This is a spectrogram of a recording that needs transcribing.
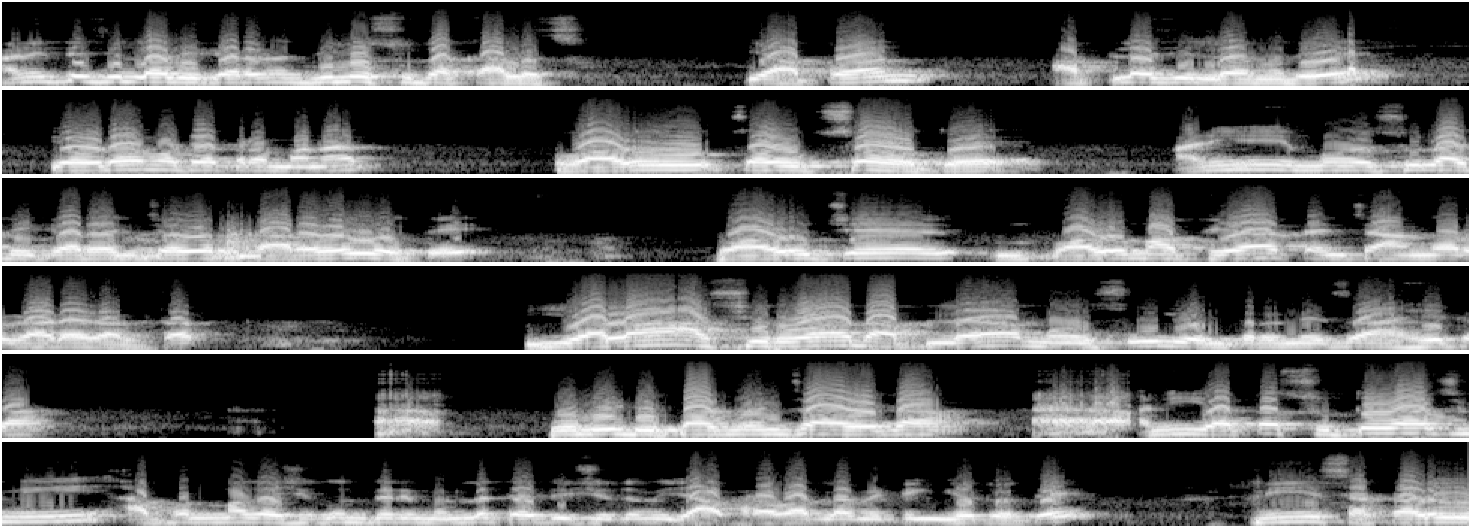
आणि ते जिल्हाधिकाऱ्यांना दिलं सुद्धा कालच की आपण आपल्या जिल्ह्यामध्ये एवढ्या मोठ्या प्रमाणात वाळूचा उत्सव होतोय आणि महसूल अधिकाऱ्यांच्यावर कारवाई होते. वाळूचे वाळू माफिया त्यांच्या अंगावर गाड्या घालतात. याला आशीर्वाद आपल्या महसूल यंत्रणेचा आहे का? पोलीस डिपार्टमेंटचा आहे का? आणि आता सुतोवाच मी आपण मग अशी कोणतरी म्हणलं त्या दिवशी तुम्ही जाफराबादला मिटिंग घेत होते. मी सकाळी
